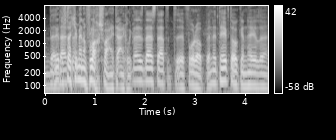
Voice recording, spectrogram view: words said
Net daar dat sta- je met een vlag zwaait eigenlijk. daar, daar staat het eh, voorop. En het heeft ook een hele.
